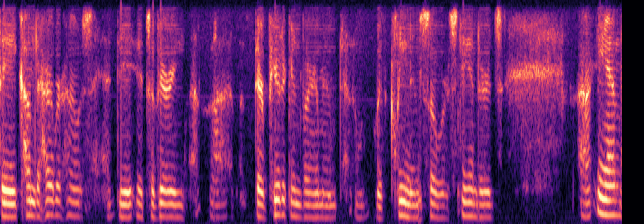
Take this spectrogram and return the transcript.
they come to Harbor House. It's a very uh, therapeutic environment with clean and sober standards. Uh, and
